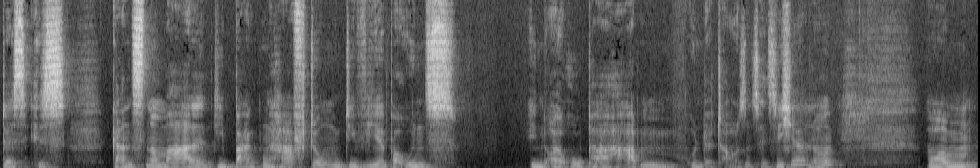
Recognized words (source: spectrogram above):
Das ist ganz normal die Bankenhaftung, die wir bei uns in Europa haben. 100.000 sind sicher. Ne? Ähm,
